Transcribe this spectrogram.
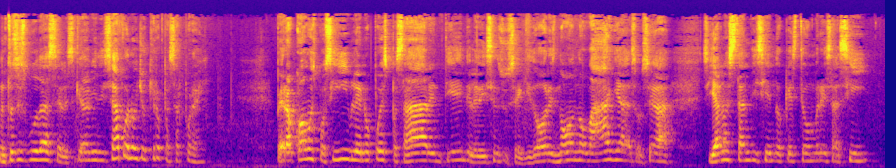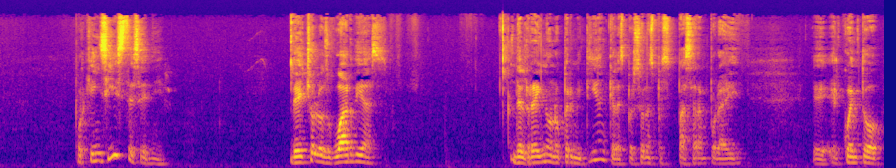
Entonces Buda se les queda bien y dice, ah, bueno, yo quiero pasar por ahí. Pero ¿cómo es posible? No puedes pasar, entiende, le dicen sus seguidores, no, no vayas, o sea, si ya no están diciendo que este hombre es así, ¿por qué insistes en ir? De hecho, los guardias del reino no permitían que las personas pasaran por ahí. Eh, el cuento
